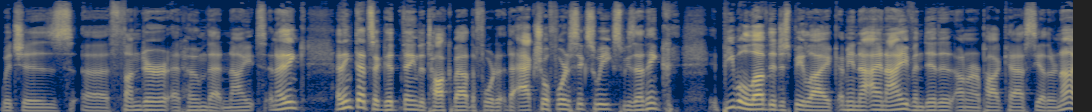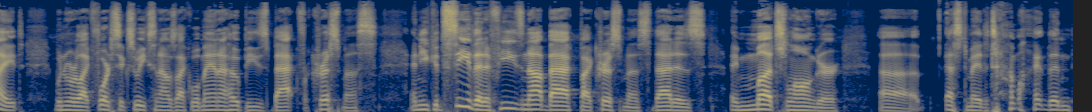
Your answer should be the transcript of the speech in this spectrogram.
which is uh, Thunder at home that night. And I think I think that's a good thing to talk about the four to, the actual four to six weeks because I think people love to just be like I mean and I even did it on our podcast the other night when we were like four to six weeks and I was like well man I hope he's back for Christmas and you could see that if he's not back by Christmas that is a much longer uh, estimated timeline than,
